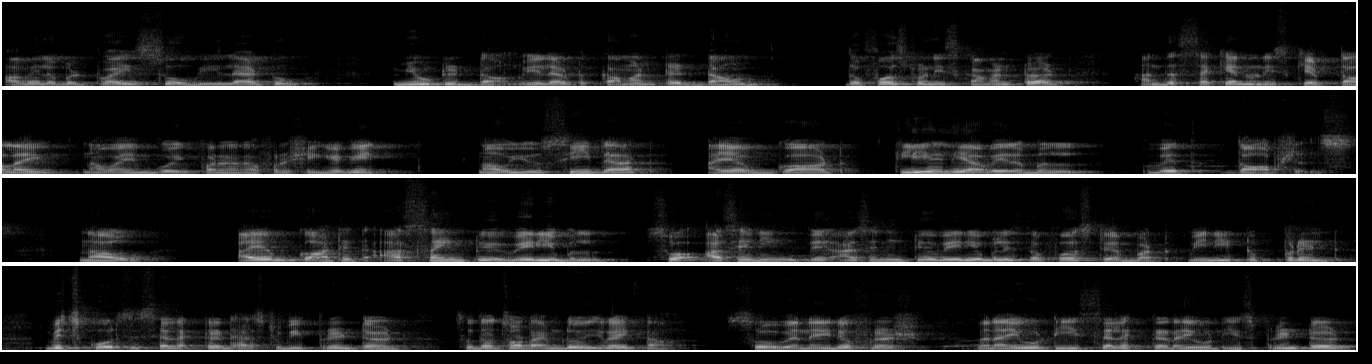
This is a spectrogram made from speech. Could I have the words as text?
available twice. So we'll have to mute it down. We'll have to comment it down. The first one is commented and the second one is kept alive. Now I am going for a refreshing again. Now you see that I have got clearly available with the options. Now I have got it assigned to a variable. So assigning assigning to a variable is the first step, but we need to print which course is selected has to be printed. So that's what I'm doing right now. So when I refresh, when IoT is selected, IoT is printed.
